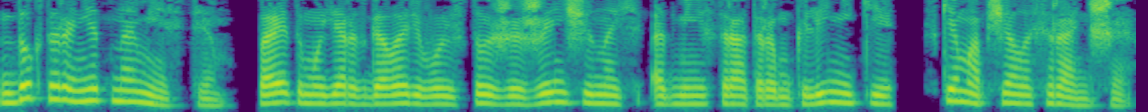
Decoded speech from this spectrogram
Доктора нет на месте, поэтому я разговариваю с той же женщиной, администратором клиники, с кем общалась раньше.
